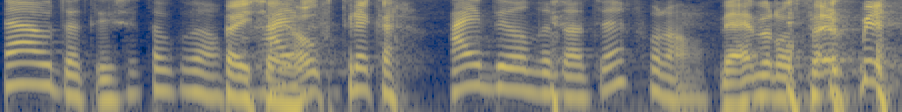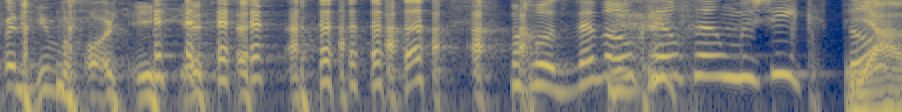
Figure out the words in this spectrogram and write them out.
nou, dat is het ook wel. PC hij, hoofdtrekker. hij wilde dat, hè, vooral. We hebben nog veel meer van die woorden hier. Maar goed, we hebben ook heel veel muziek, toch? Ja,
